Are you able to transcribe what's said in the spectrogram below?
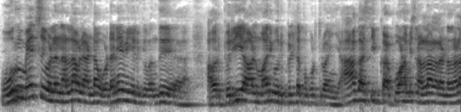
ஒரு மேட்ச் விளை நல்லா விளையாண்டா உடனே இவங்களுக்கு வந்து அவர் பெரிய ஆள் மாதிரி ஒரு பில்டப் கொடுத்துருவாங்க. ஆகாஷீப் போன மேட்ச் நல்லா விளையாண்டதுனால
